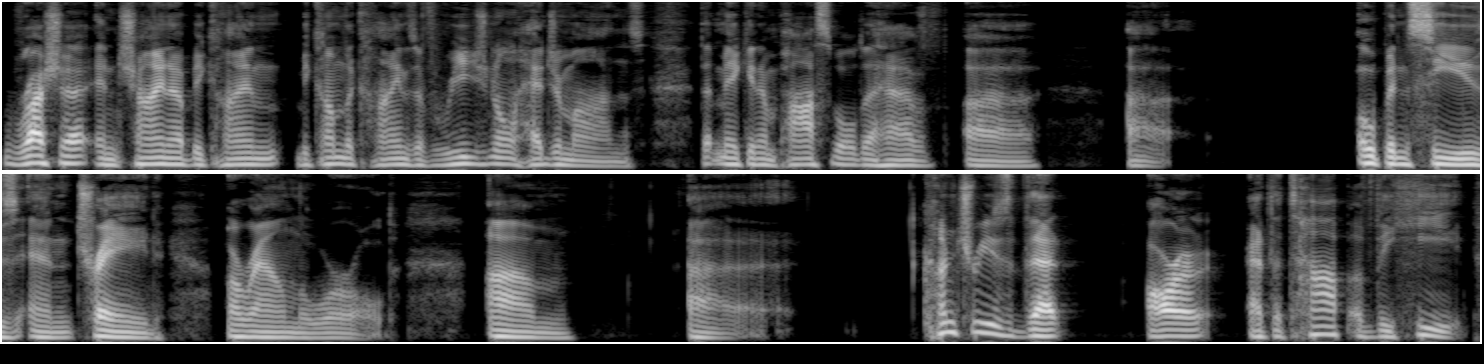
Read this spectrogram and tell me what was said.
Russia and China become, become the kinds of regional hegemons that make it impossible to have uh, uh, open seas and trade around the world. Um, uh, countries that are at the top of the heap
